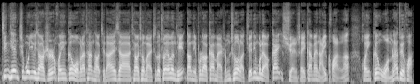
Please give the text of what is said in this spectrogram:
今天直播一个小时，欢迎跟我们来探讨解答一下挑车买车的专业问题。当你不知道该买什么车了，决定不了该选谁，该买哪一款了，欢迎跟我们来对话。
